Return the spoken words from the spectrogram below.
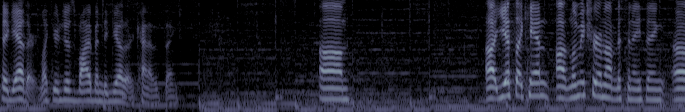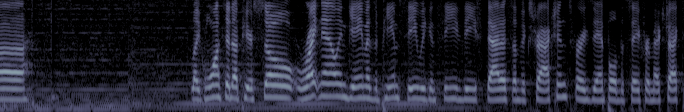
together, like you're just vibing together, kind of thing. Um. Uh, yes, I can. Uh, let me make sure I'm not missing anything. Uh, like wanted up here. So right now in game as a PMC, we can see the status of extractions. For example, the safe room extract.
